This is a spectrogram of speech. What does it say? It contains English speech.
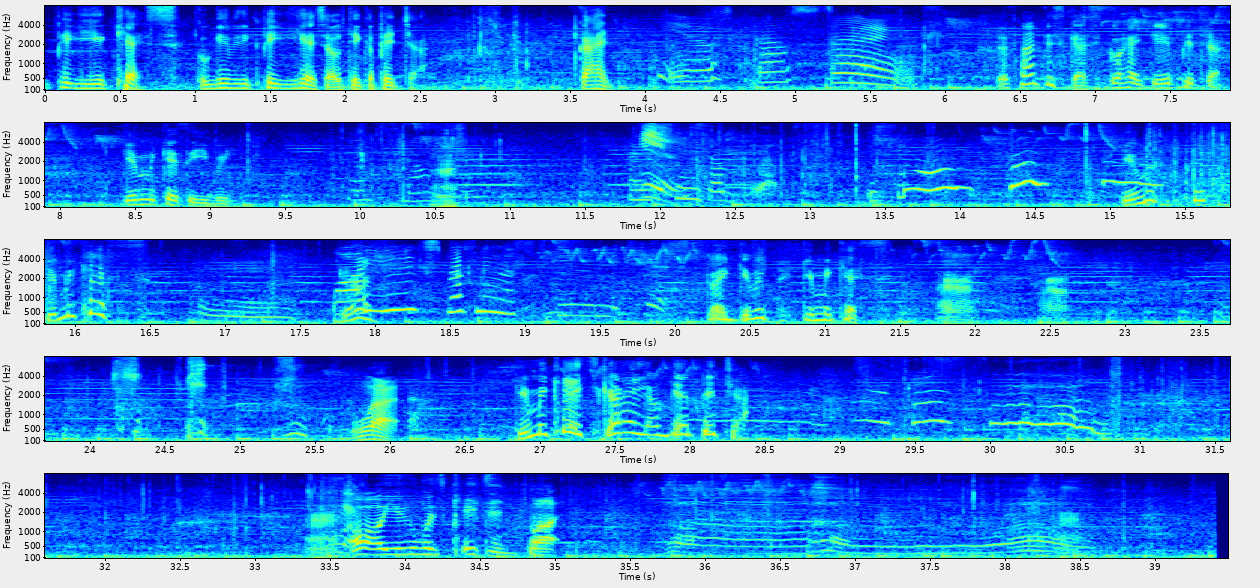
the piggy a kiss. Go give the piggy a kiss. I'll take a picture. Go ahead. Disgusting. That's not disgusting. Go ahead, give a picture. Give him a kiss, Avery. So. Give me, a, give me a kiss. Why are you expecting us to give him a kiss? Go ahead, give it, give me a kiss. What? Give me a kiss. Go ahead, I'll get a picture. Oh, you almost kissed his butt.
